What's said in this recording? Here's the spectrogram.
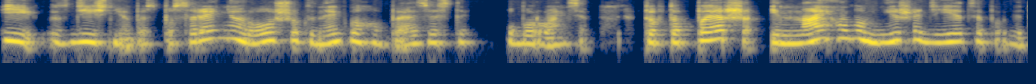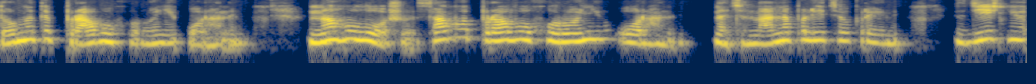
і здійснює безпосередньо розшук зниклого безвісти оборонця. Тобто, перша і найголовніша дія це повідомити правоохоронні органи. Наголошую, саме правоохоронні органи, Національна поліція України здійснює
